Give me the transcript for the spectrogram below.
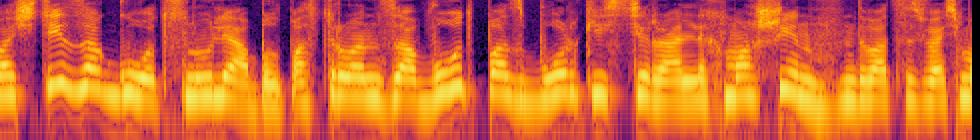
Почти за год с нуля был построен завод по сборке стиральных машин. 28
